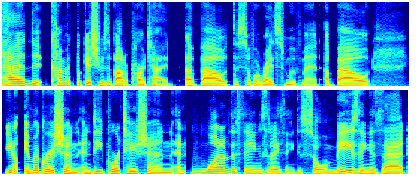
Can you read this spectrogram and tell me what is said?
had comic book issues about apartheid, about the civil rights movement, about you know, immigration and deportation. And one of the things that I think is so amazing is that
